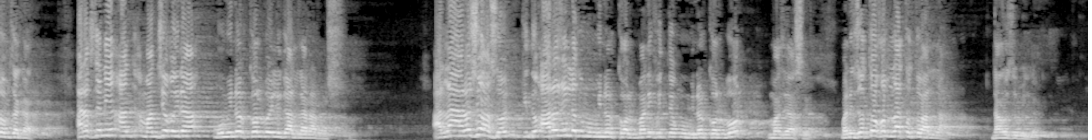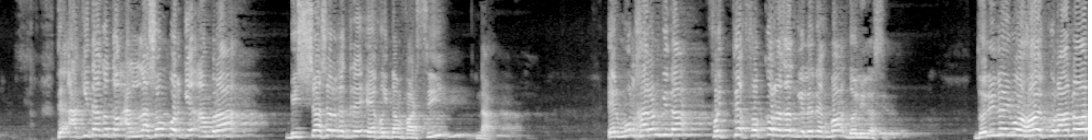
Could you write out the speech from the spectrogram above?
সব জায়গার আর এক শ্রেণি মানুষে কইরা মুমিনর কল বইলে আল্লাহর আরস আল্লাহ আরসও আসন কিন্তু আরস হইলে মুমিনর কল মানে প্রত্যেক মুমিনর কলবর মাঝে আসে মানে যত কল্লা, তত আল্লাহ। দাগজবিল্লা তে আকিদাগত আল্লাহ সম্পর্কে আমরা বিশ্বাসের ক্ষেত্রে এক হইতাম পারছি না। এর মূল কারণ কিনা প্রত্যেক ফক্কর হাজার গেলে দেখবা দলিল আছে। দলিল হয় কোরআনর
